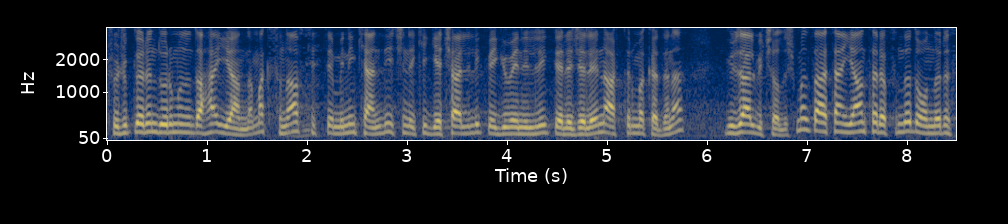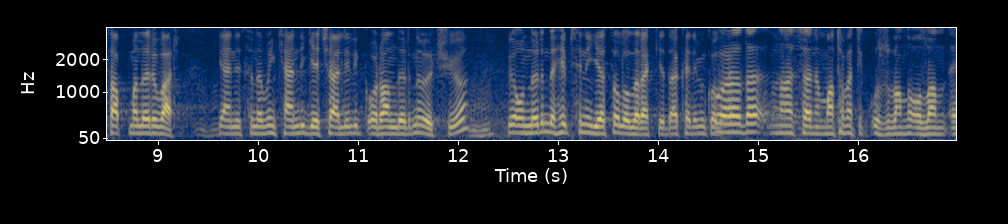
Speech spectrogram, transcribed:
Çocukların durumunu daha iyi anlamak, sınav sisteminin kendi içindeki geçerlilik ve güvenilirlik derecelerini arttırmak adına güzel bir çalışma. Zaten yan tarafında da onların sapmaları var. Yani sınavın kendi geçerlilik oranlarını ölçüyor ve onların da hepsinin yasal olarak ya da akademik Bu olarak arada naçizane matematik uzmanı olan, e,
